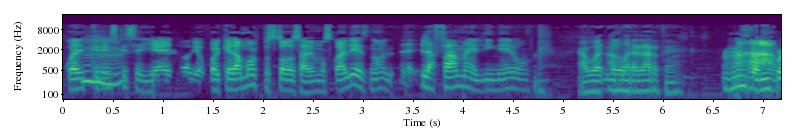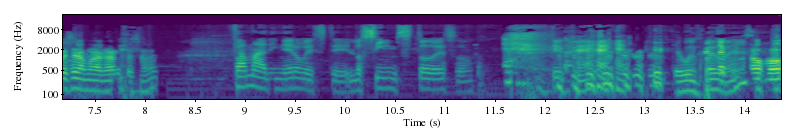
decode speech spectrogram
¿Cuál crees que sería el odio? Porque el amor, pues todos sabemos cuál es, ¿no? La fama, el dinero. Amor, Lo- amor al arte. Ajá, también puede ser amor al arte, ¿sabes? Fama, dinero, este, los Sims, todo eso. ¿Qué- Qué buen juego, ¿eh? Ojo,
